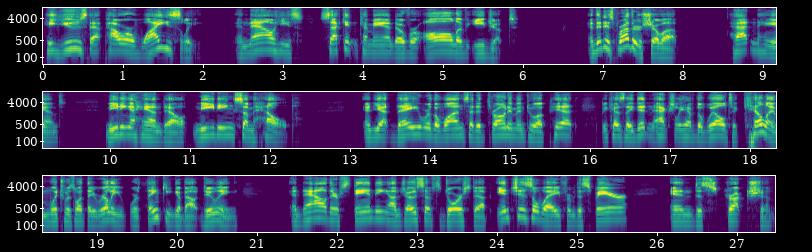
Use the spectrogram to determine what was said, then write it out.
he used that power wisely. And now he's second in command over all of Egypt. And then his brothers show up, hat in hand, needing a handout, needing some help. And yet they were the ones that had thrown him into a pit because they didn't actually have the will to kill him, which was what they really were thinking about doing. And now they're standing on Joseph's doorstep, inches away from despair and destruction.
